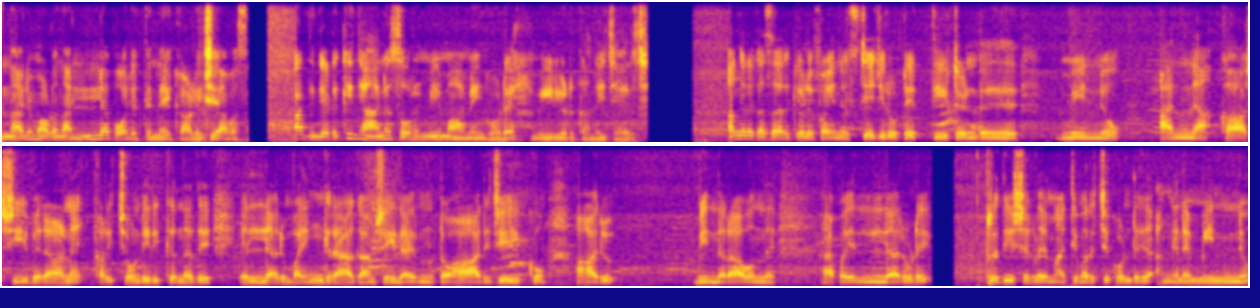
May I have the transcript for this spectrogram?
എന്നാലും അവൾ നല്ല പോലെ തന്നെ കളിച്ച് അവസാനം അതിന്റെ ഇടയ്ക്ക് ഞാനും സുറമിയും മാമയും കൂടെ വീഡിയോ എടുക്കാമെന്ന് വിചാരിച്ചു. അങ്ങനെ കസാരക്കളി ഫൈനൽ സ്റ്റേജിലോട്ട് എത്തിയിട്ടുണ്ട്. മിന്നു അന്ന കാശി ഇവരാണ് കളിച്ചുകൊണ്ടിരിക്കുന്നത് എല്ലാവരും ഭയങ്കര ആകാംക്ഷയിലായിരുന്നു കേട്ടോ ആര് ജയിക്കും ആര് വിന്നറാവുമെന്ന് അപ്പോൾ എല്ലാവരുടെ പ്രതീക്ഷകളെ മാറ്റിമറിച്ചുകൊണ്ട് അങ്ങനെ മിന്നു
